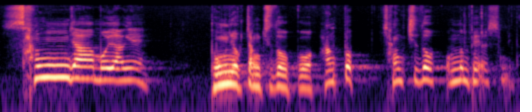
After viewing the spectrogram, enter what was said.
상자 모양의 동력 장치도 없고 항법 장치도 없는 배였습니다.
